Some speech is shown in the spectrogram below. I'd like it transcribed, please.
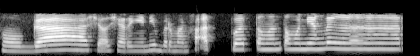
Semoga hasil sharing ini bermanfaat buat teman-teman yang dengar.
